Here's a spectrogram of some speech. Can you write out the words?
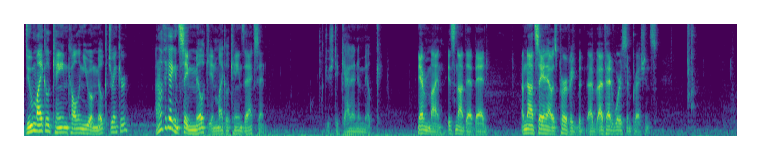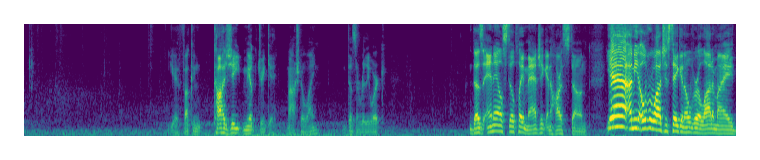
Do Michael Caine calling you a milk drinker? I don't think I can say milk in Michael Caine's accent. Just a gallon of milk. Never mind. It's not that bad. I'm not saying that was perfect, but I've, I've had worse impressions. You fucking Khajiit milk drinker, Master Wine. Doesn't really work. Does NL still play Magic and Hearthstone? Yeah, I mean, Overwatch has taken over a lot of my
